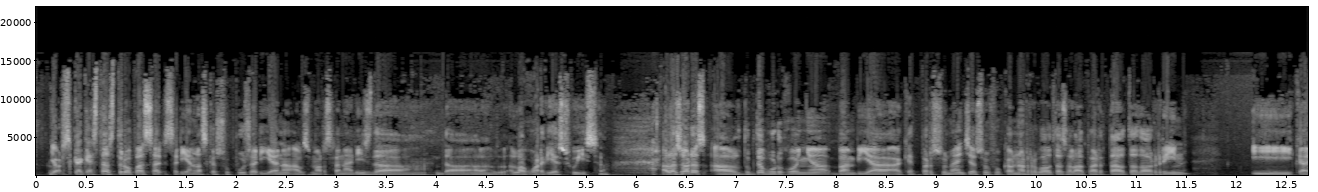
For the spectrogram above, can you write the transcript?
Llavors, que aquestes tropes ser- serien les que suposarien els mercenaris de, de la Guàrdia Suïssa. Aleshores, el duc de Borgonya va enviar aquest personatge a sufocar unes revoltes a la part alta del Rin i que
